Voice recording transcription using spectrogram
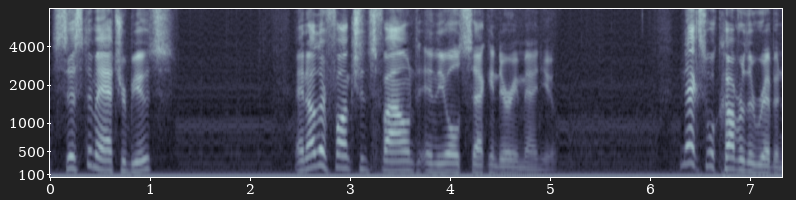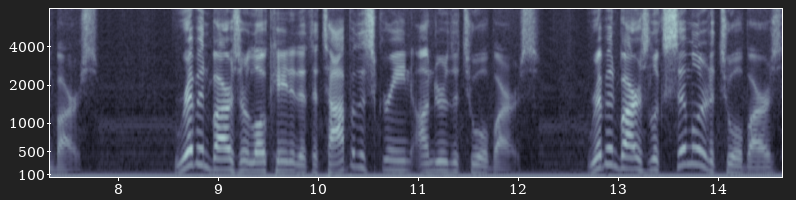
system attributes, and other functions found in the old secondary menu. Next we'll cover the ribbon bars. Ribbon bars are located at the top of the screen under the toolbars. Ribbon bars look similar to toolbars,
